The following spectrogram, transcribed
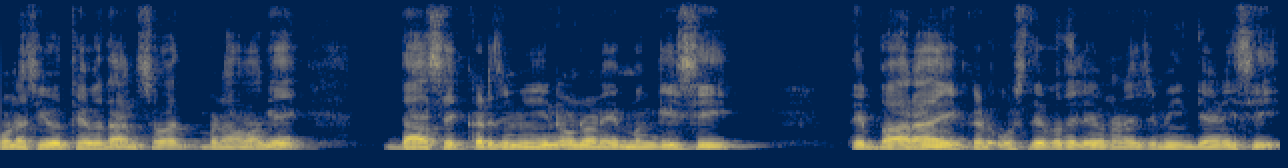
ਹੁਣ ਅਸੀਂ ਉੱਥੇ ਵਿਧਾਨ ਸਭਾ ਬਣਾਵਾਂਗੇ। 10 ਏਕੜ ਜ਼ਮੀਨ ਉਹਨਾਂ ਨੇ ਮੰਗੀ ਸੀ ਤੇ 12 ਏਕੜ ਉਸ ਦੇ ਬਦਲੇ ਉਹਨਾਂ ਨੇ ਜ਼ਮੀਨ ਦੇਣੀ ਸੀ।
